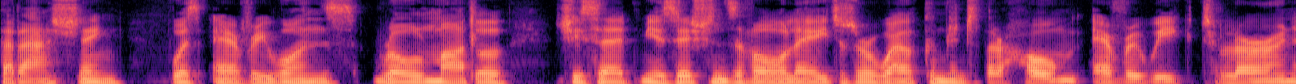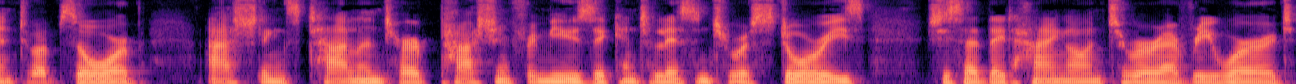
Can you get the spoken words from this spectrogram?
that Ashling was everyone's role model. She said musicians of all ages were welcomed into their home every week to learn and to absorb Ashling's talent, her passion for music, and to listen to her stories. She said they'd hang on to her every word.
